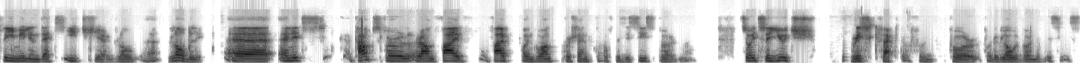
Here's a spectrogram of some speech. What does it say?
3 million deaths each year glo globally uh, and it accounts for around 5 5.1% of the disease burden. So it's a huge risk factor for, for, for the global burden of disease.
